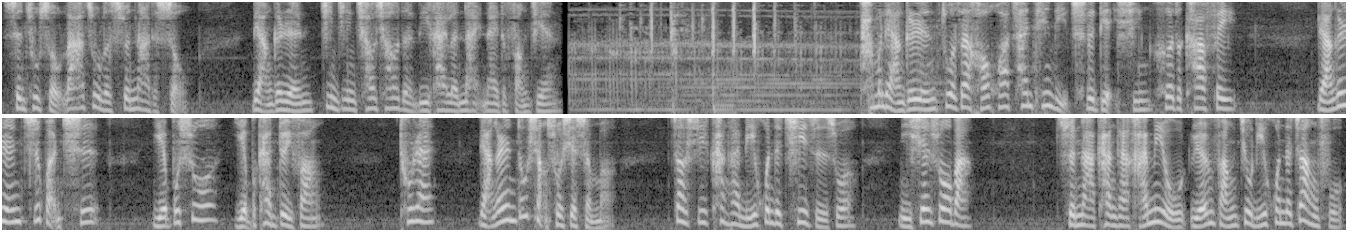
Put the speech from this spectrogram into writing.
伸出手拉住了孙娜的手，两个人静静悄悄地离开了奶奶的房间。他们两个人坐在豪华餐厅里吃着点心，喝着咖啡，两个人只管吃，也不说，也不看对方。突然，两个人都想说些什么。赵熙看看离婚的妻子，说：“你先说吧。”孙娜看看还没有圆房就离婚的丈夫，“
